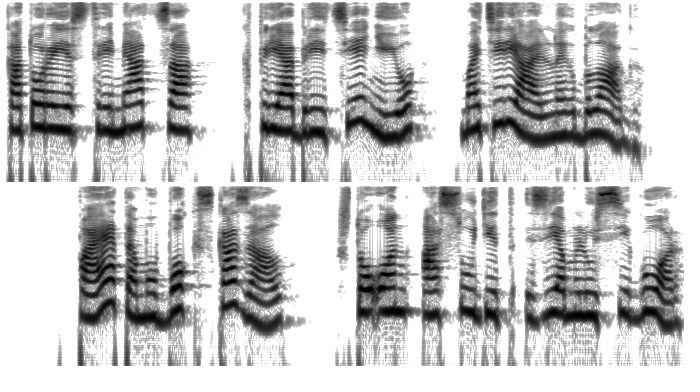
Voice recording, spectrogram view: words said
которые стремятся к приобретению материальных благ. Поэтому Бог сказал, что Он осудит землю Сигор,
